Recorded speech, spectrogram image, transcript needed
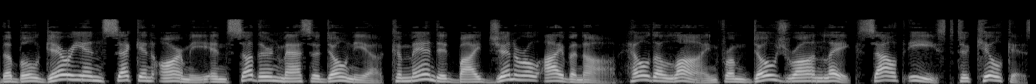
The Bulgarian Second Army in southern Macedonia commanded by General Ivanov held a line from Dozhran Lake southeast to Kilkis,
